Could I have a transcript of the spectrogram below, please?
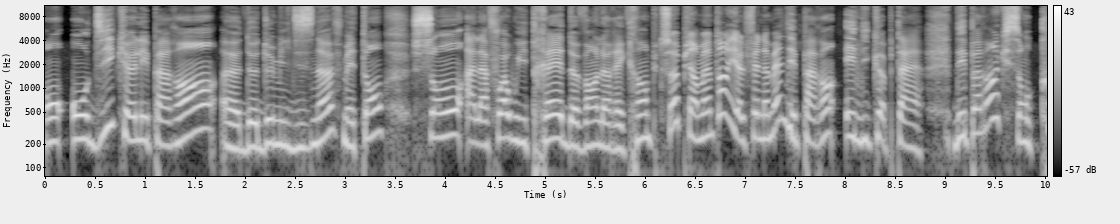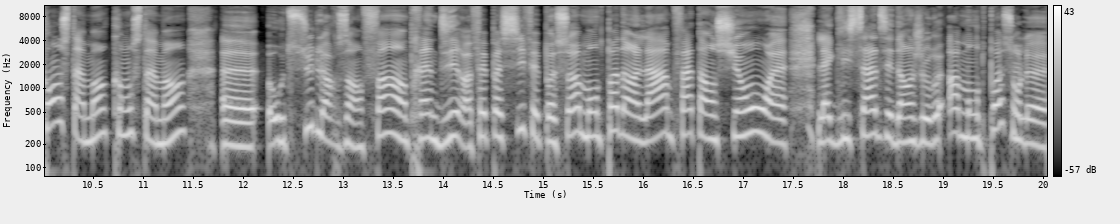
on, on, dit que les parents euh, de 2019, mettons, sont à la fois, oui, très devant leur écran puis tout ça, puis en même temps, il y a le phénomène des parents hélicoptères. Des parents qui sont constamment, constamment euh, au-dessus de leurs enfants en train de dire, fais pas ci, fais pas ça, monte pas dans l'arbre, fais attention, la glissade, c'est dangereux. Ah, monte pas sur le,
